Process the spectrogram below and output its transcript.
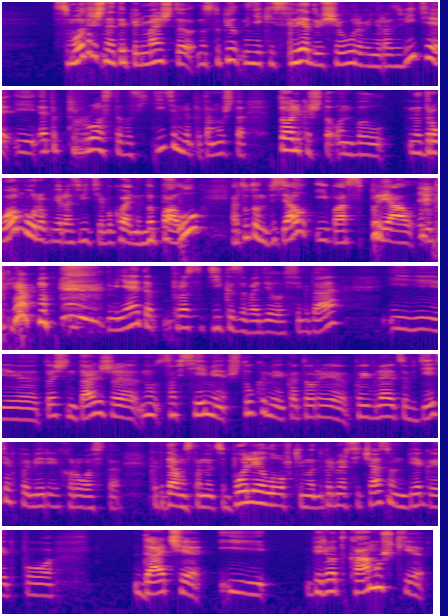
смотришь на это и понимаешь, что наступил некий следующий уровень развития, и это просто восхитительно, потому что только что он был на другом уровне развития, буквально на полу, а тут он взял и воспрял. И прям меня это просто дико заводило всегда. И точно так же, ну, со всеми штуками, которые появляются в детях по мере их роста. Когда он становится более ловким. Вот, например, сейчас он бегает по даче и берет камушки,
